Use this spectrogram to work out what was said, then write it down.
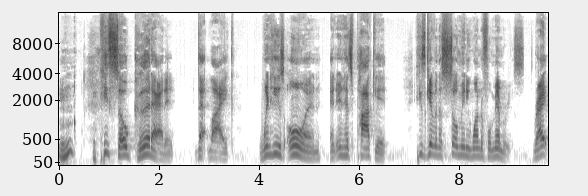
Mm-hmm. He's so good at it that, like, when he's on and in his pocket, he's given us so many wonderful memories. Right?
